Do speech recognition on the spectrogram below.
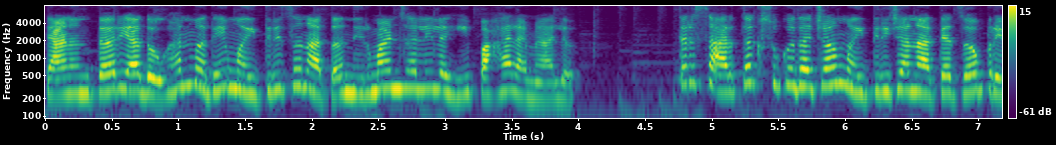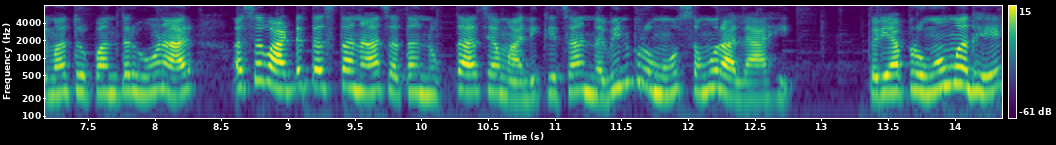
त्यानंतर या दोघांमध्ये मैत्रीचं नातं निर्माण झालेलंही पाहायला मिळालं. तर सार्थक सुखदाच्या मैत्रीच्या नात्याचं प्रेमात रूपांतर होणार असं वाटत असतानाच आता नुकताच या मालिकेचा नवीन प्रोमो समोर आला आहे. तर या प्रोमोमध्ये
